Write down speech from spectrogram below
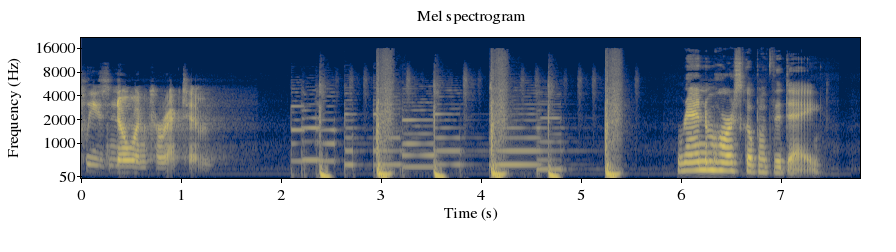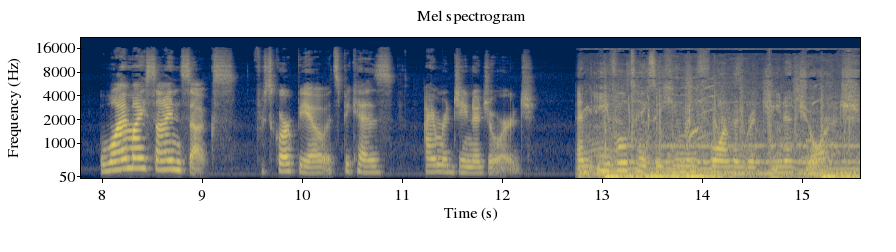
Please no one correct him. Random horoscope of the day. Why my sign sucks. For Scorpio, it's because I'm Regina George. and evil takes a human form in Regina George.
